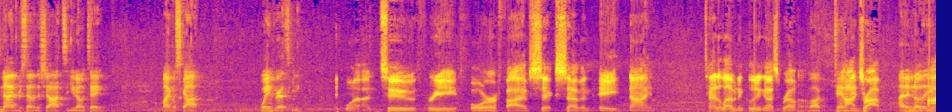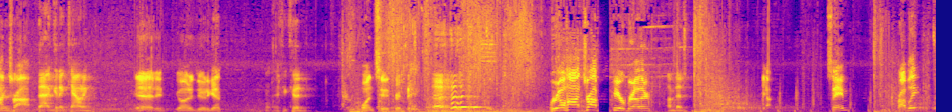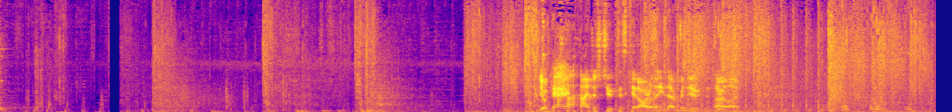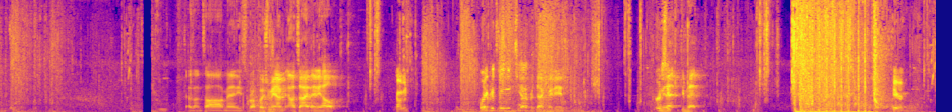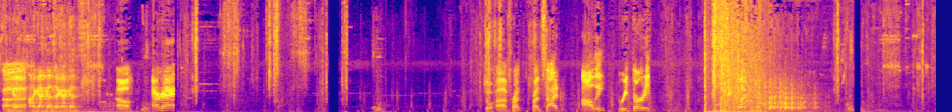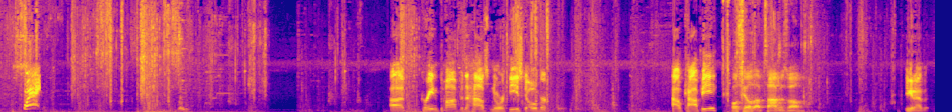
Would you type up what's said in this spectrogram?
hits 9% of the shots that you don't take. Michael Scott. Wayne Gretzky. One, two, three, four, five, six, seven, eight, nine, 10, 11, including us, bro. Uh, well, 10, Hot dude. drop. I didn't know that you were drop. that good at counting. Yeah, dude. You want to do it again? If you could. One, two, three. Real hot drop here, brother. I'm dead. Yep. Same? Probably? You okay? I just juked this kid harder than he's ever been juked in his entire life. Guys on top, man. He's pushing me. I'm outside. Any help? Coming. Break it through the You gotta protect me, dude. Give me that. Give me that. Here. Uh, I got guns. I got guns. oh, okay. Uh, front front side. Ollie, 330. Uh, green pump in the house northeast over. How copy? Full shield up top as well. You can have it.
